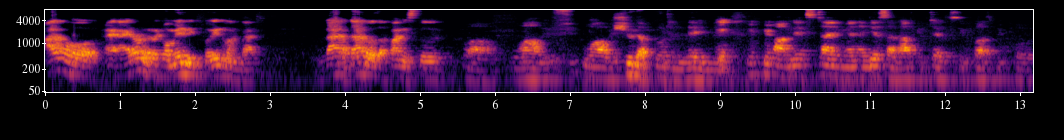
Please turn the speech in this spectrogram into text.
alcohol, I, I don't recommend it for anyone, but that that was a funny story. Wow. Wow. Wow, you wow, you should have gotten laid, man. um, next time, man, I guess I'll have to text you first before.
